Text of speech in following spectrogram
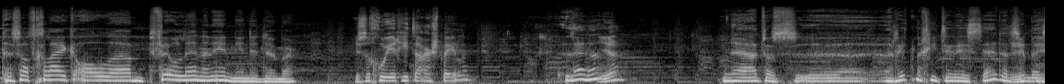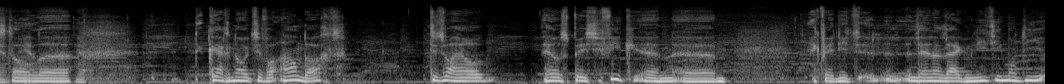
er zat gelijk al uh, veel Lennon in, in dit nummer. Is het een goede gitaarspeler? Lennon? Ja. Nou ja, het was uh, een ritmegitarist. Hè? Dat is meestal... Ja. Uh, krijgt nooit zoveel aandacht. Het is wel heel, heel specifiek. En ehm, ik weet niet, Lennon lijkt me niet iemand die,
